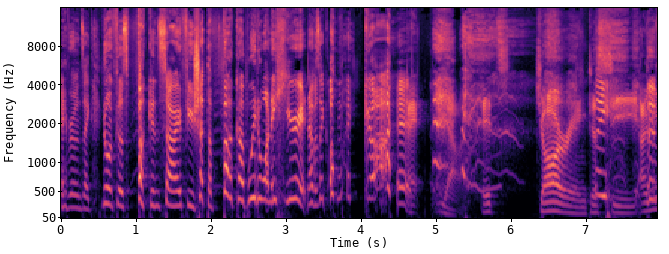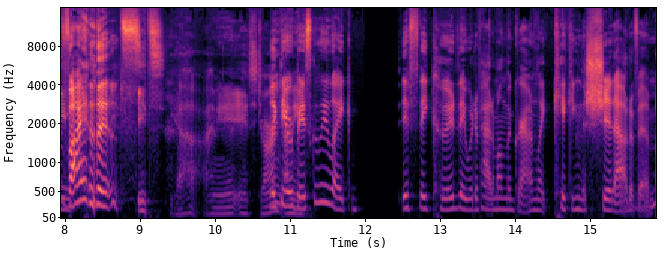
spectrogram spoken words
everyone's like no one feels fucking sorry for you. Shut the fuck up. We don't want to hear it. And i was like oh my god. yeah, it's jarring to Like, see. I the mean, violence. it's yeah. I mean, it's jarring. like they I were mean, basically like if they could they would have had him on the ground like kicking the shit out of him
